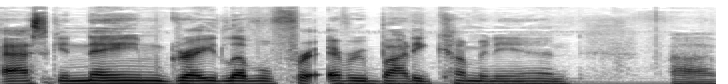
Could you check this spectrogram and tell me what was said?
asking name, grade level for everybody coming in. Uh,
